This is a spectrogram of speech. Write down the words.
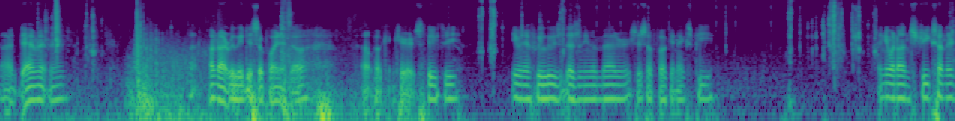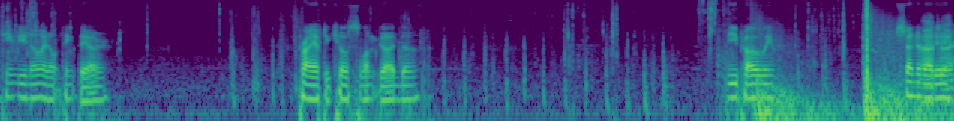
God damn it, man. I'm not really disappointed though. I don't fucking care. It's 3-3. Even if we lose, it doesn't even matter. It's just a fucking XP. Anyone on streaks on their team, do you know? I don't think they are. Probably have to kill Slump God though. B probably. Stunned him Yeah, out A. Yeah.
